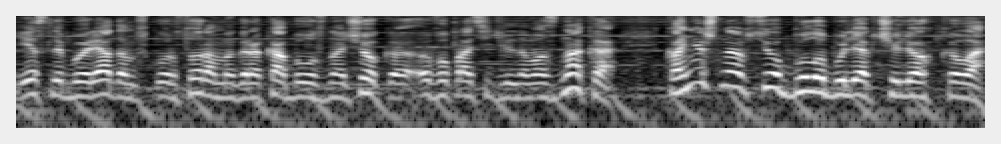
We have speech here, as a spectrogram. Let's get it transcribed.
Если бы рядом с курсором игрока был значок э, вопросительного знака, конечно, все было бы легче легкого.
